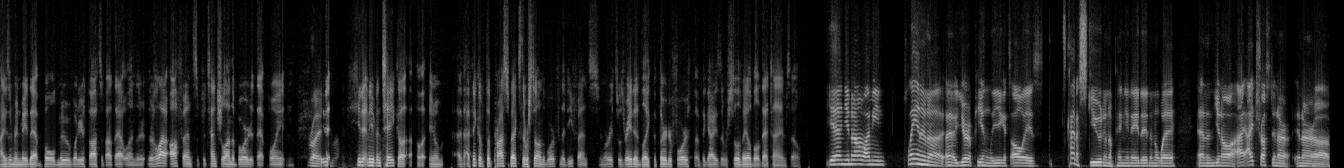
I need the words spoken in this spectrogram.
Yzerman made that bold move. What are your thoughts about that one? There, there's a lot of offensive potential on the board at that point. Right. He didn't, he didn't even take a, a you know. I, I think of the prospects that were still on the board from the defense. Moritz was rated like the third or fourth of the guys that were still available at that time. So. Yeah, and you know, I mean, playing in a, a European league, it's always it's kind of skewed and opinionated in a way and you know I, I trust in our in our uh,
